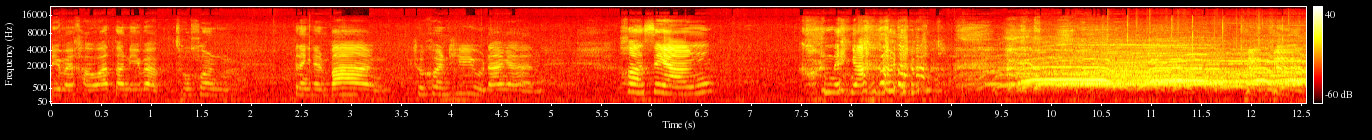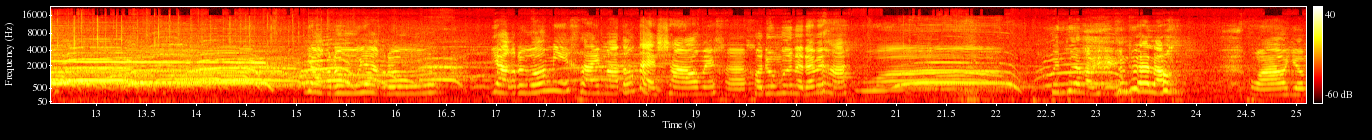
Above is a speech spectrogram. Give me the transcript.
ดีไหมคะว่าตอนนี้แบบทุกคนเป็นยังไงกันบ้าง ทุกคนที่อยู่หน้างานขขอเสียงคนในงานหน่อยได้ไห รู้อยากรู้ อยากรู้ว่ามีใครมาตั้งแต่เช้าไหมคะ ขอดูมือหน่อยได้ไหมคะ ว้าวเพื่อนเพื่อนๆเรานี่เองเพื่อนๆเรา ว้าว เยอะ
